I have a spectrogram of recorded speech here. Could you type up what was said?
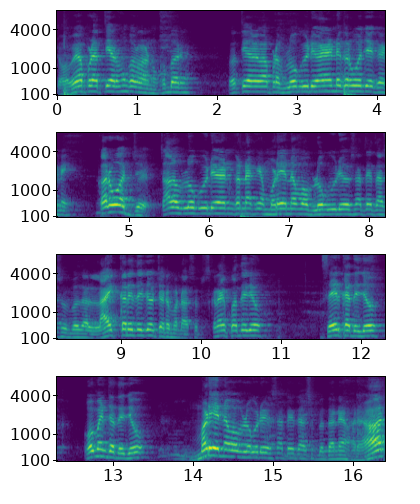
તો હવે આપણે અત્યારે શું કરવાનું ખબર છે? અત્યારે આપણે બ્લોગ વીડિયો એન્ડ કરવો જોઈએ કે નહીં? કરવો જ જોઈએ ચાલો બ્લોગ વીડિયો એન્ડ કરી નાખીએ. મળીએ નવા બ્લોગ વીડિયો સાથે. ત્યાં બધા લાઇક કરી દેજો ચેનલ માટે સબસ્ક્રાઈબ કરી દેજો શેર કરી દેજો કોમેન્ટ કરી દેજો. મળીએ નવા બ્લોગ વીડિયો સાથે. ત્યાં બધાને હર હર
